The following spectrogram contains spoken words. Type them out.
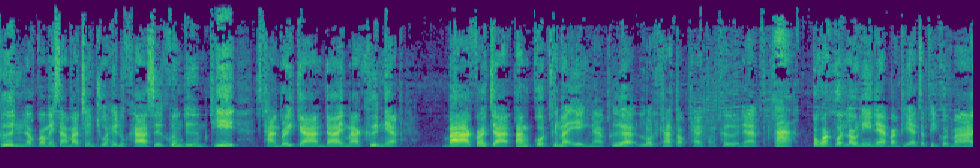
ขึ้น แล้วก็ไม่สามารถเชิญชวนให้ลูกค้าซื้อเครื่องดื่มที่สถานบริการได้มากขึ้นเนี่ยบาร์ก็จะตั้งกฎขึ้นมาเองนะเพื่อลดค่าตอบแทนของเธอนะค่ะบอกว่ากฎเหล่านี้เนี่ยบางทีอาจจะผิดกฎหมาย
